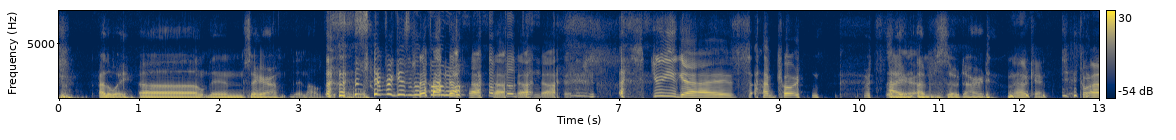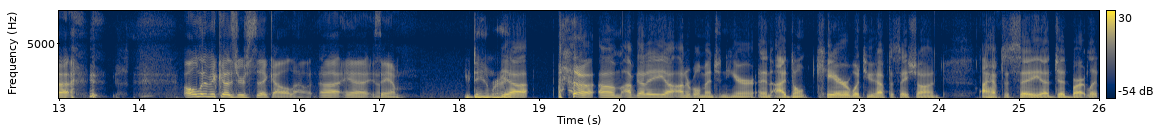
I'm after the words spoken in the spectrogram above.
Either way, uh, then Sahara. Then I'll. because of the photo of Bill Clinton. Screw you guys. I'm going. I'm I'm so tired. Okay. Uh, only because you're sick, I'll allow it. Uh, yeah, Sam. You're damn right. Yeah. um, I've got a uh, honorable mention here, and I don't care what you have to say, Sean. I have to say uh, Jed Bartlet,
